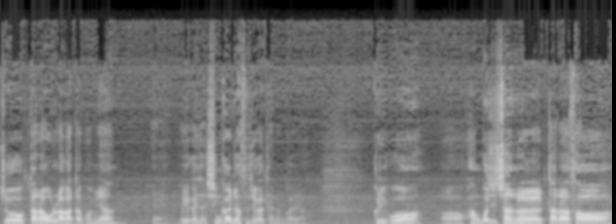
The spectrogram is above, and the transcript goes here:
쭉 따라 올라가다 보면 예, 여기가 이제 신갈저수지가 되는 거예요. 그리고 어, 황구지천을 따라서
